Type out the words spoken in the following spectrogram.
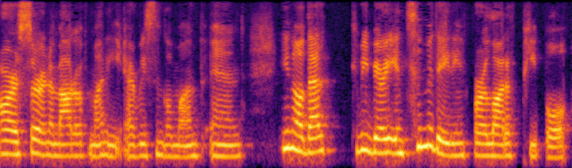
are a certain amount of money every single month. And, you know, that can be very intimidating for a lot of people.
